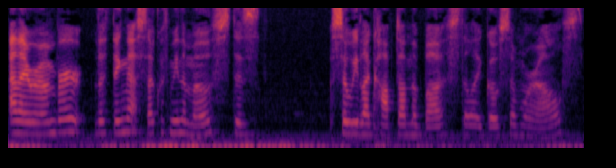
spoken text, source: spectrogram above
And I remember the thing that stuck with me the most is, so we like hopped on the bus to like go somewhere else,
